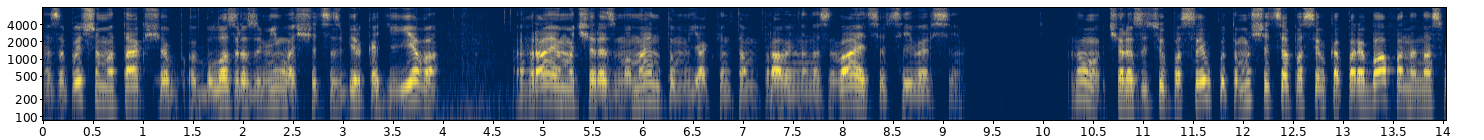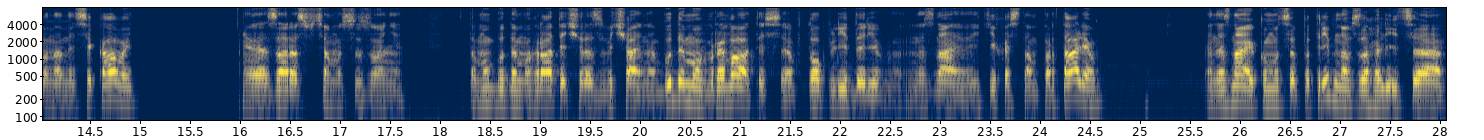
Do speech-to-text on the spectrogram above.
Запишемо так, щоб було зрозуміло, що це збірка дієва. Граємо через моментум, як він там правильно називається в цій версії. Ну, через цю пасивку, тому що ця пасивка перебафана, нас вона не цікавить е, зараз в цьому сезоні. Тому будемо грати через звичайне. Будемо вриватися в топ лідерів, не знаю, якихось там порталів. Я Не знаю, кому це потрібно взагалі, ця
